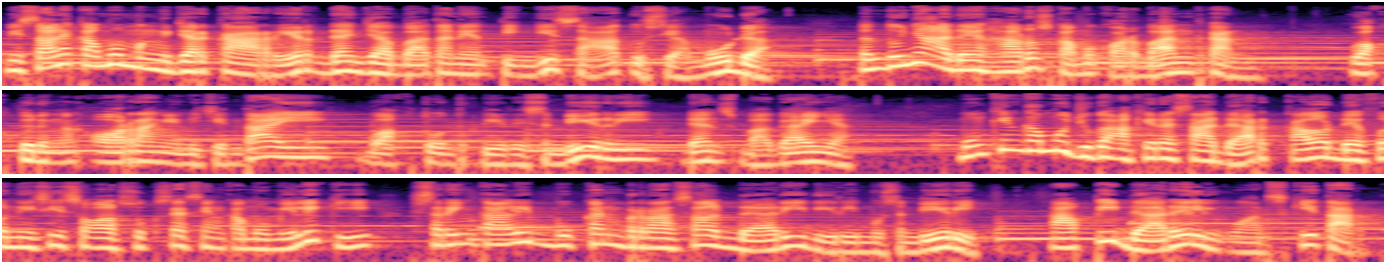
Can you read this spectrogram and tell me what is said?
Misalnya kamu mengejar karir dan jabatan yang tinggi saat usia muda. Tentunya ada yang harus kamu korbankan. Waktu dengan orang yang dicintai, waktu untuk diri sendiri, dan sebagainya. Mungkin kamu juga akhirnya sadar kalau definisi soal sukses yang kamu miliki sering kali bukan berasal dari dirimu sendiri, tapi dari lingkungan sekitar,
